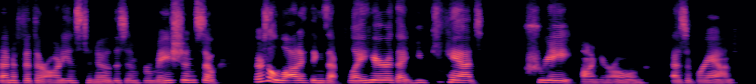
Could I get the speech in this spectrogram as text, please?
benefit their audience to know this information. So there's a lot of things at play here that you can't create on your own as a brand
